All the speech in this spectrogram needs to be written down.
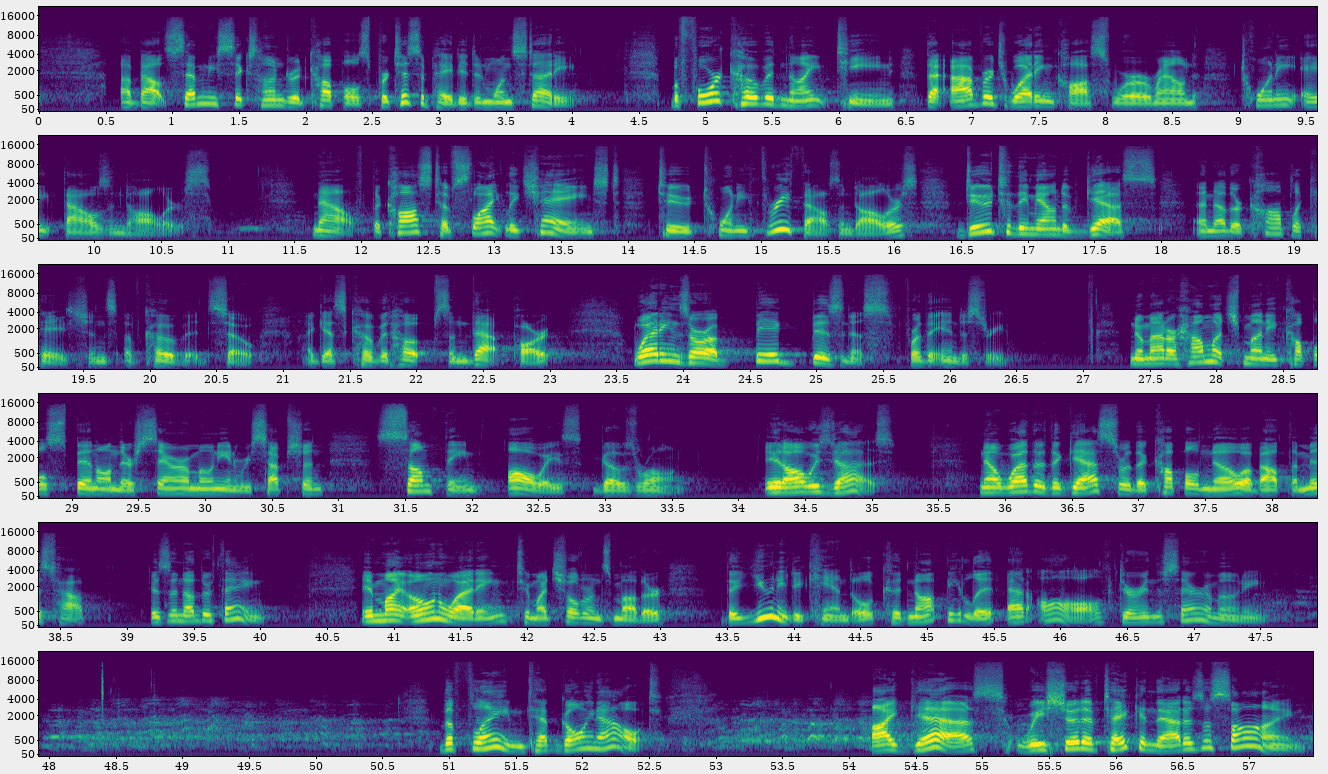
About 7,600 couples participated in one study. Before COVID 19, the average wedding costs were around $28,000. Now, the costs have slightly changed to $23,000 due to the amount of guests and other complications of COVID. So, I guess COVID helps in that part. Weddings are a big business for the industry. No matter how much money couples spend on their ceremony and reception, something always goes wrong. It always does. Now, whether the guests or the couple know about the mishap is another thing. In my own wedding to my children's mother, the unity candle could not be lit at all during the ceremony. the flame kept going out. I guess we should have taken that as a sign.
